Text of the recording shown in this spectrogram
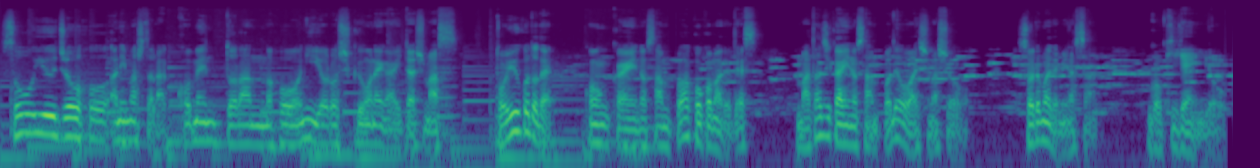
そういう情報ありましたらコメント欄の方によろしくお願いいたします。ということで、今回の散歩はここまでです。また次回の散歩でお会いしましょう。それまで皆さん、ごきげんよう。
